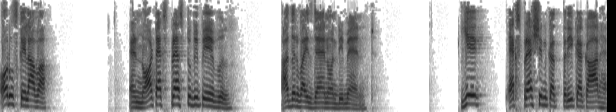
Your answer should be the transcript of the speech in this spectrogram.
اور اس کے علاوہ and not express to be payable otherwise than on demand یہ ایکسپریشن کا طریقہ کار ہے۔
